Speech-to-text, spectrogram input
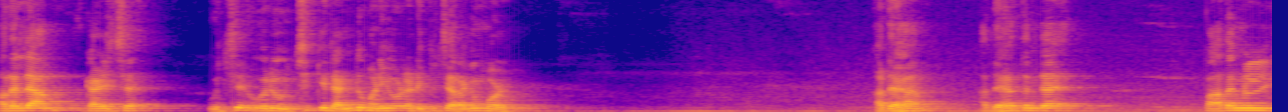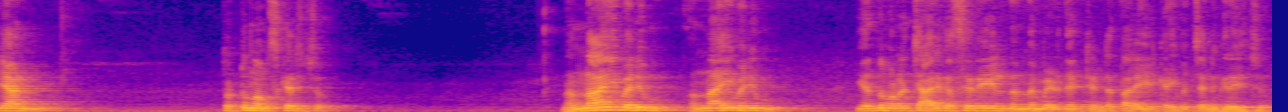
അതെല്ലാം കഴിച്ച് ഉച്ച ഒരു ഉച്ചയ്ക്ക് രണ്ട് മണിയോട് അടുപ്പിച്ച് ഇറങ്ങുമ്പോൾ അദ്ദേഹം അദ്ദേഹത്തിന്റെ പാദങ്ങളിൽ ഞാൻ തൊട്ടു നമസ്കരിച്ചു. നന്നായി വരും നന്നായി വരും എന്ന് പറഞ്ഞ് ചാരുകസേനയിൽ നിന്നും എഴുന്നേറ്റ് എന്റെ തലയിൽ കൈവച്ച് അനുഗ്രഹിച്ചു.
